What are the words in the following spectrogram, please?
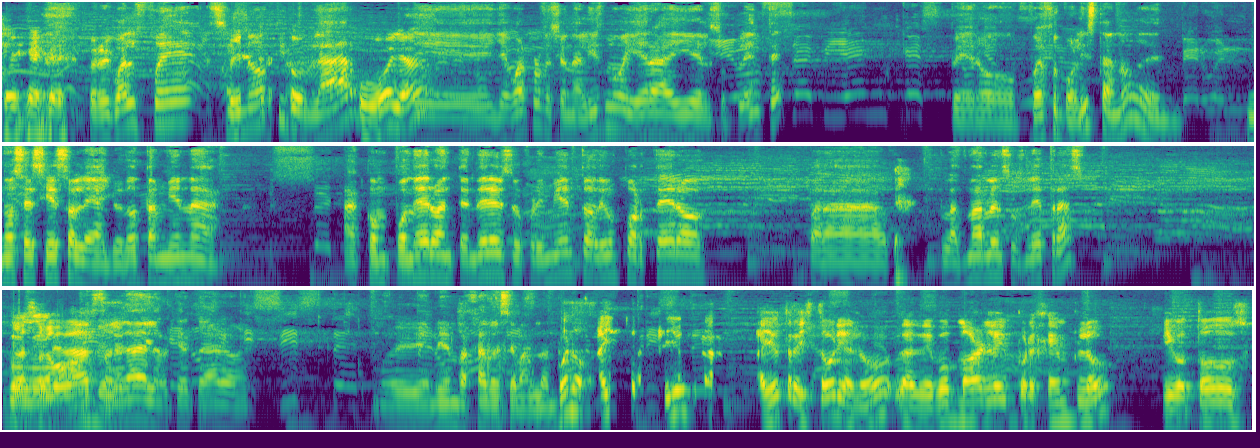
Pero igual fue, si no titular, eh, llegó al profesionalismo y era ahí el suplente. Pero fue futbolista, ¿no? No sé si eso le ayudó también a, a componer o a entender el sufrimiento de un portero para plasmarlo en sus letras. La soledad, soledad del arquero, claro. Muy bien, bajado ese balón. Bueno, hay, hay, otra, hay otra historia, ¿no? La de Bob Marley, por ejemplo, digo, todos,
